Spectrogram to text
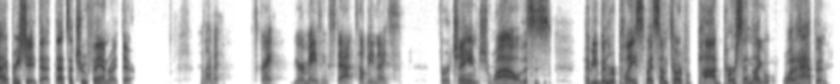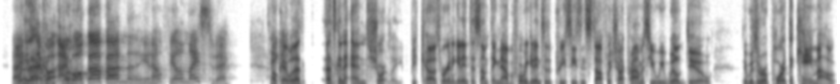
I appreciate that. That's a true fan right there. I love it. It's great. You're amazing stats. I'll be nice. For a change. Wow. This is have you been replaced by some sort of pod person? Like what happened? Where did that I, come wo- from? I woke up on the, you know, feeling nice today. Take okay, it. well that that's mm-hmm. going to end shortly because we're going to get into something now. Before we get into the preseason stuff, which I promise you we will do, there was a report that came out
